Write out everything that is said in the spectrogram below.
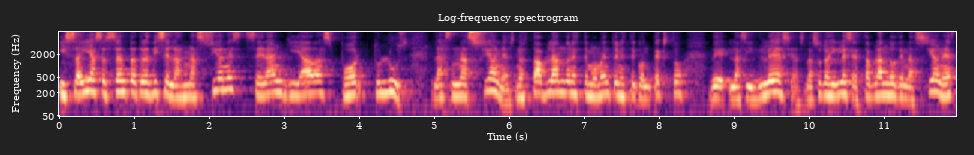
Isaías 63 dice, las naciones serán guiadas por tu luz. Las naciones, no está hablando en este momento, en este contexto de las iglesias, las otras iglesias, está hablando de naciones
